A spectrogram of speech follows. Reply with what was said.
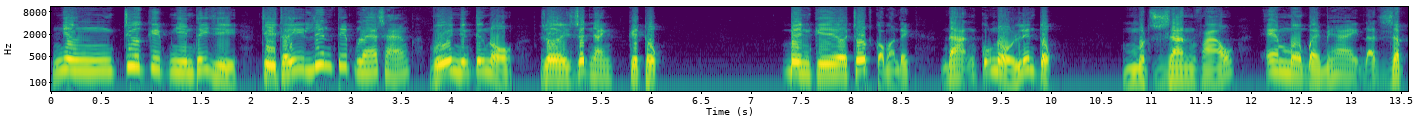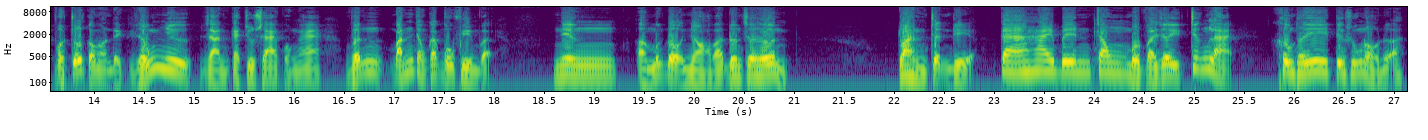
Nhưng chưa kịp nhìn thấy gì, chỉ thấy liên tiếp lóe sáng với những tiếng nổ rồi rất nhanh kết thúc. Bên kia chốt của bọn địch, đạn cũng nổ liên tục. Một dàn pháo M72 đã dập vào chốt của bọn địch giống như dàn Katyusha của Nga vẫn bắn trong các bộ phim vậy. Nhưng ở mức độ nhỏ và đơn sơ hơn. Toàn trận địa, cả hai bên trong một vài giây chững lại, không thấy tiếng súng nổ nữa.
